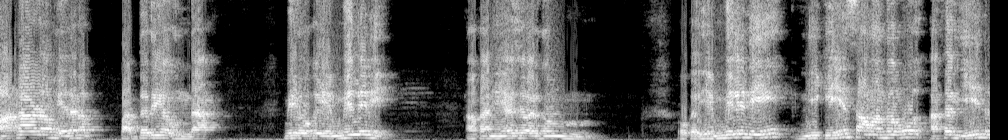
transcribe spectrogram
మాట్లాడడం ఏదైనా పద్ధతిగా ఉందా? మీరు ఒక ఎమ్మెల్యేని ఒక నియోజకవర్గం ఒక ఎమ్మెల్యేని నీకేం సంబంధము అసలు ఏంది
